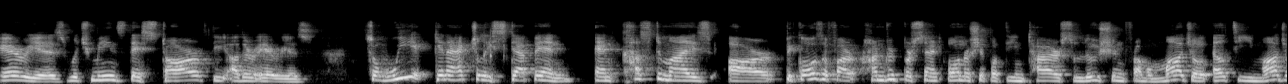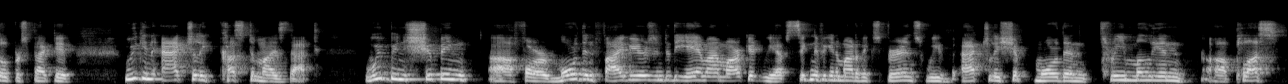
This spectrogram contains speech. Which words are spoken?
areas, which means they starve the other areas. So we can actually step in and customize our, because of our 100% ownership of the entire solution from a module, LTE module perspective, we can actually customize that. We've been shipping uh, for more than five years into the AMI market. We have significant amount of experience. We've actually shipped more than 3 million uh, plus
